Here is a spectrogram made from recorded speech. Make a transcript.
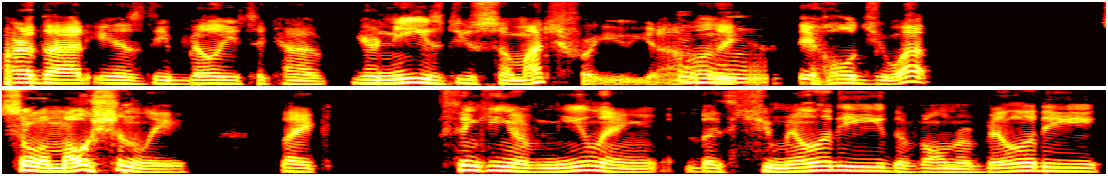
part of that is the ability to kind of your knees do so much for you you know mm-hmm. they, they hold you up so emotionally like thinking of kneeling the humility the vulnerability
